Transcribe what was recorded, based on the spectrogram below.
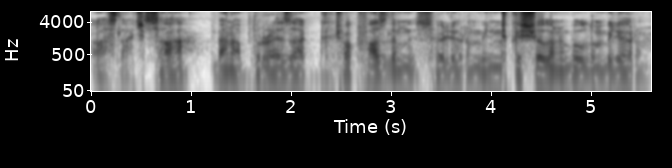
asla çık. Sağ ben Abdurrezzak. Çok fazla mı söylüyorum bilmiyorum. Çıkış yolunu buldum biliyorum.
